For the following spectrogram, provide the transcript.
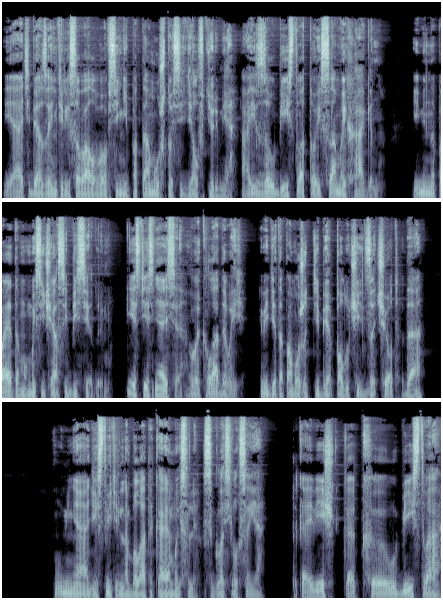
«Я тебя заинтересовал вовсе не потому, что сидел в тюрьме, а из-за убийства той самой Хаген. Именно поэтому мы сейчас и беседуем. Не стесняйся, выкладывай, ведь это поможет тебе получить зачет, да?» «У меня действительно была такая мысль», — согласился я. Такая вещь, как э, убийство,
